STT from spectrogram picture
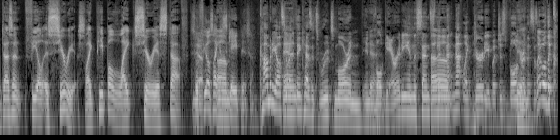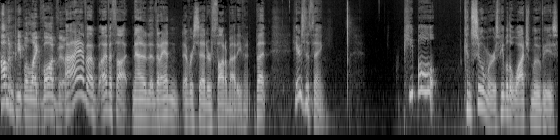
doesn't feel as serious. Like people like serious stuff. So Yeah. it feels like Um, escapism. Comedy also, I think, has its roots more in, in Yeah. vulgarity in the sense that Um, not, not like dirty, but just vulgar yeah. in the sense like, well, the common people like vaudeville. I have a I have a thought now that that I hadn't ever said or thought about even. But here's the thing: people, consumers, people that watch movies,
